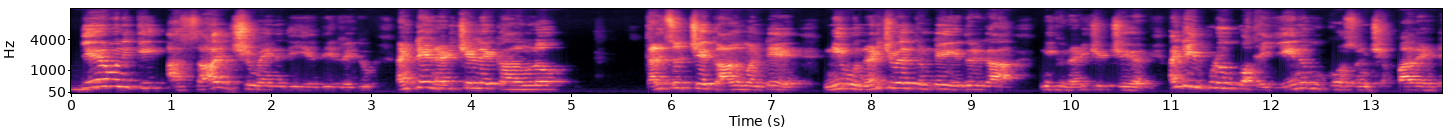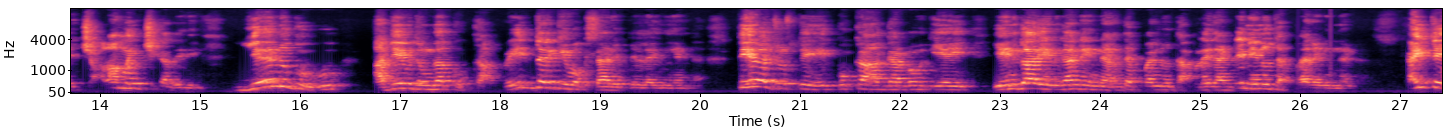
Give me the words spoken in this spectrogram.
దేవునికి అసాధ్యమైనది ఏది లేదు. అంటే నడిచెళ్ళే కాలంలో కలిసి వచ్చే కాలం అంటే నీవు నడిచి వెళ్తుంటే ఎదురుగా నీకు నడిచి వచ్చే అంటే ఇప్పుడు ఒక ఏనుగు కోసం చెప్పాలి అంటే చాలా మంచి కథ ఇది ఏనుగు అదే విధంగా కుక్క ఇద్దరికి ఒకసారి పెళ్ళైంది అంట తీరా చూస్తే కుక్క గర్భవతి అయి ఏనుగా ఏనుగా నేను నెల తప్పాను నువ్వు తప్పలేదంటే నేను తప్పానంట అయితే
